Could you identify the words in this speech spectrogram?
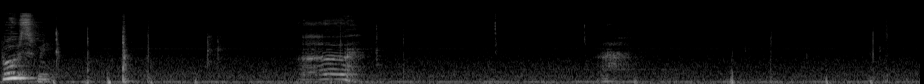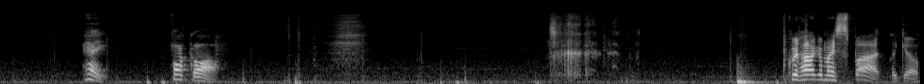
boost me. Uh, Hey, fuck off. Quit hogging my spot. Let go.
